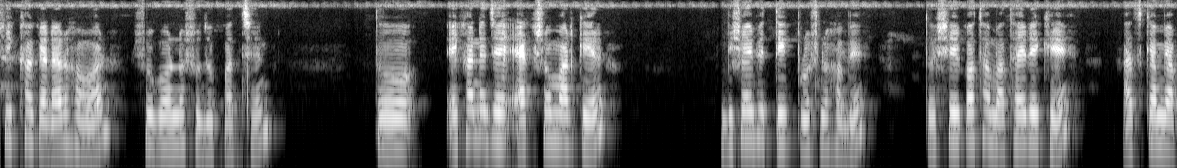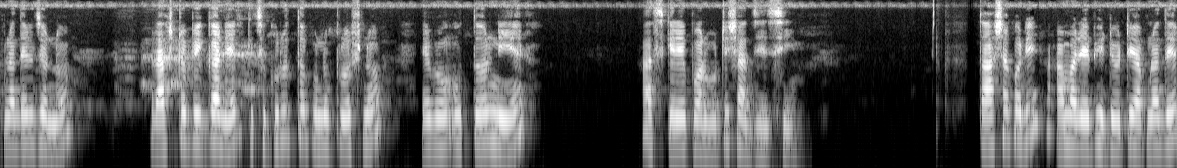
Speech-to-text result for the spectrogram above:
শিক্ষা ক্যাডার হওয়ার সুবর্ণ সুযোগ পাচ্ছেন। তো এখানে যে একশো মার্কের বিষয়ভিত্তিক প্রশ্ন হবে, তো সেই কথা মাথায় রেখে আজকে আমি আপনাদের জন্য রাষ্ট্রবিজ্ঞানের কিছু গুরুত্বপূর্ণ প্রশ্ন এবং উত্তর নিয়ে আজকের এই পর্বটি সাজিয়েছি। তো আশা করি আমার এই ভিডিওটি আপনাদের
